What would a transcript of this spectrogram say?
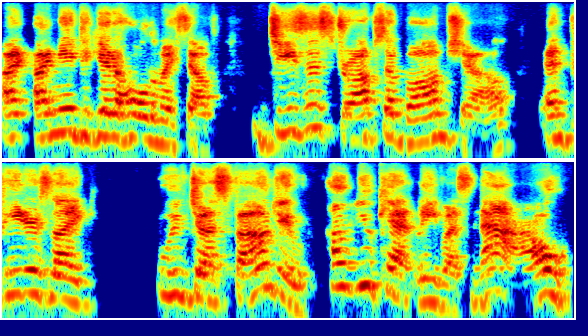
I, I need to get a hold of myself. Jesus drops a bombshell, and Peter's like, we've just found you. How you can't leave us now?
